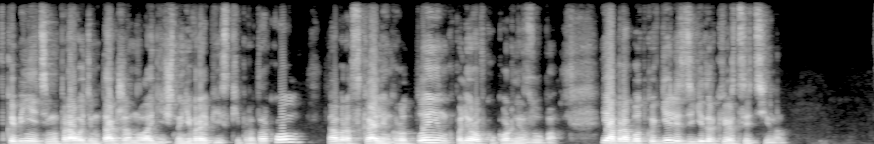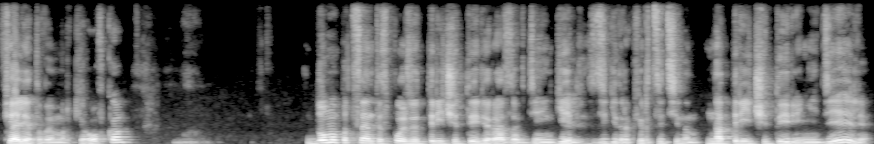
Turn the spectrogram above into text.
В кабинете мы проводим также аналогично европейский протокол, скайлинг, рутпленинг, полировку корня зуба и обработку геля с дигидрокверцетином. Фиолетовая маркировка. Дома пациент использует 3-4 раза в день гель с дигидрокверцетином на 3-4 недели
